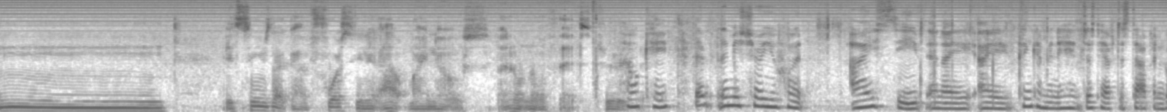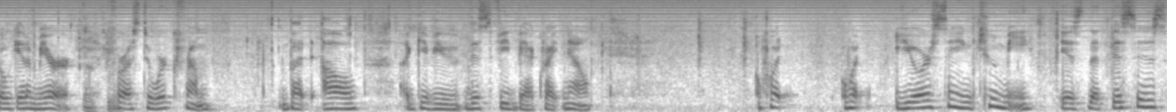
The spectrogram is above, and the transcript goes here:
mm, it seems like I'm forcing it out my nose. I don't know if that's true. Okay, let, let me show you what I see, and I, I think I'm going to just have to stop and go get a mirror Okay. for us to work from. But I'll uh, give you this feedback right now. What what you're saying to me is that this is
